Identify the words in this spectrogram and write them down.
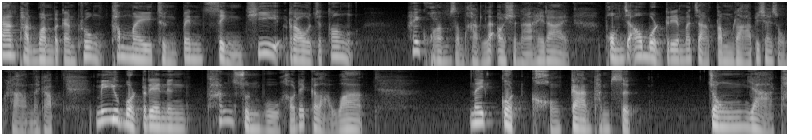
การผัดวันประกันพรุ่งทำไมถึงเป็นสิ่งที่เราจะต้อง ให้ความสำคัญและเอาชนะให้ได้ ผมจะเอาบทเรียนมาจากตำราพิชัยสงครามนะครับ มีอยู่บทเรียนหนึ่งท่านซุนวูเขาได้กล่าวว่า ในกฎของการทำศึก จงอย่าท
